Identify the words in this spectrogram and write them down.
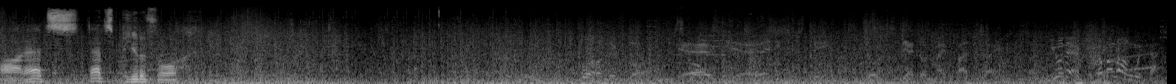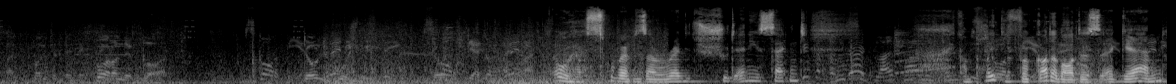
Oh, that's that's beautiful. On the floor. Yes, yes. Oh, the super weapons are ready to shoot any second. I completely forgot about this again.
